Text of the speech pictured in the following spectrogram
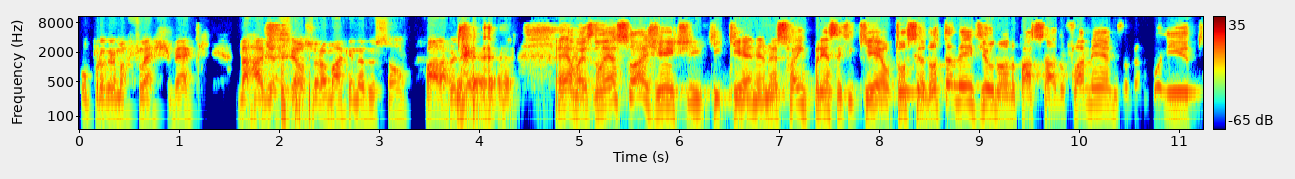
o programa Flashback da Rádio Excelsior, a máquina do som. Fala, Rogério. É, mas não é só a gente que quer, né? Não é só a imprensa que quer. O torcedor também viu no ano passado o Flamengo jogando bonito,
